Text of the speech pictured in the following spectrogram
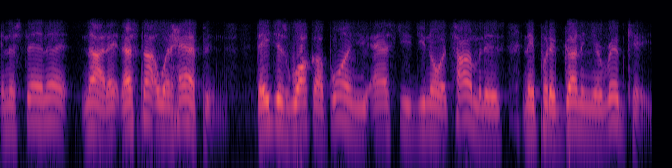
Understand that? Nah, that, that's not what happens. They just walk up on you, ask you, do you know what time it is, and they put a gun in your rib cage.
